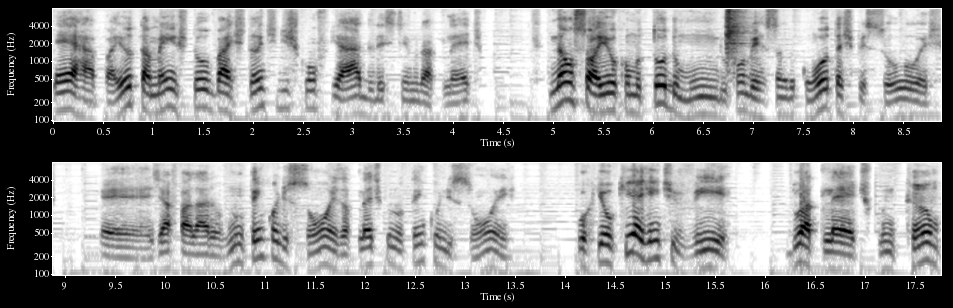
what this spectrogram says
É, rapaz, eu também estou bastante desconfiado desse time do Atlético. Não só eu, como todo mundo, conversando com outras pessoas, é, já falaram, não tem condições, Atlético não tem condições, porque o que a gente vê do Atlético em campo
